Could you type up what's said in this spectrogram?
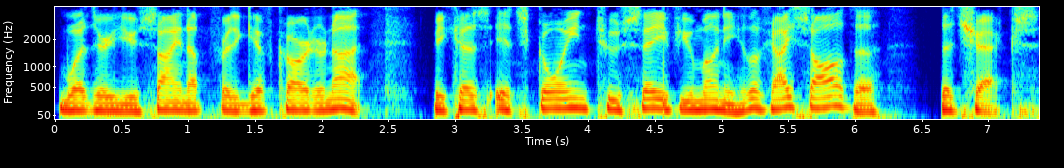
whether you sign up for the gift card or not because it's going to save you money. Look, I saw the the checks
